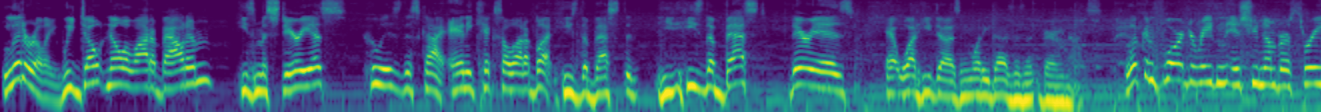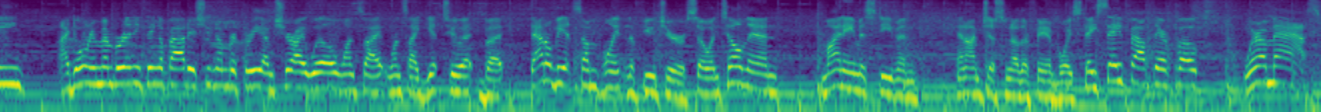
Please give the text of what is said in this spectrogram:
Literally, we don't know a lot about him. He's mysterious. Who is this guy? And he kicks a lot of butt. He's the best. He, he's the best there is at what he does, and what he does isn't very nice. Looking forward to reading issue number three. I don't remember anything about issue number three. I'm sure I will once I once I get to it, but that'll be at some point in the future. So until then, my name is Steven, and I'm just another fanboy. Stay safe out there, folks. Wear a mask.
